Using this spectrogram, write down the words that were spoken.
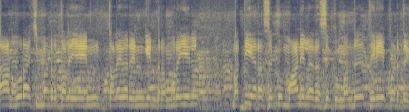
நான் ஊராட்சி மன்ற தலைவர் என்கின்ற முறையில் மத்திய அரசுக்கும் மாநில அரசுக்கும் வந்து தெரியப்படுத்துகிறேன்.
